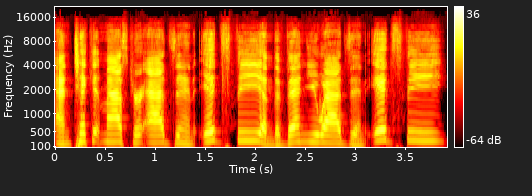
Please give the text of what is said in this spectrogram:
and Ticketmaster adds in its fee and the venue adds in its fee,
